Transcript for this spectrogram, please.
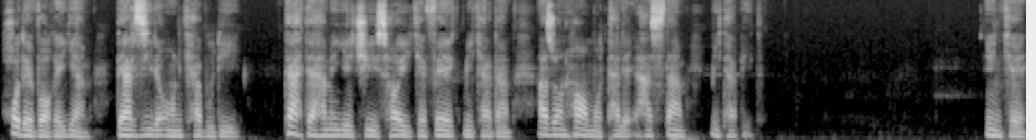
خود واقعیم در زیر آن کبودی تحت همه چیزهایی که فکر می کردم از آنها مطلع هستم می تپید. اینکه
